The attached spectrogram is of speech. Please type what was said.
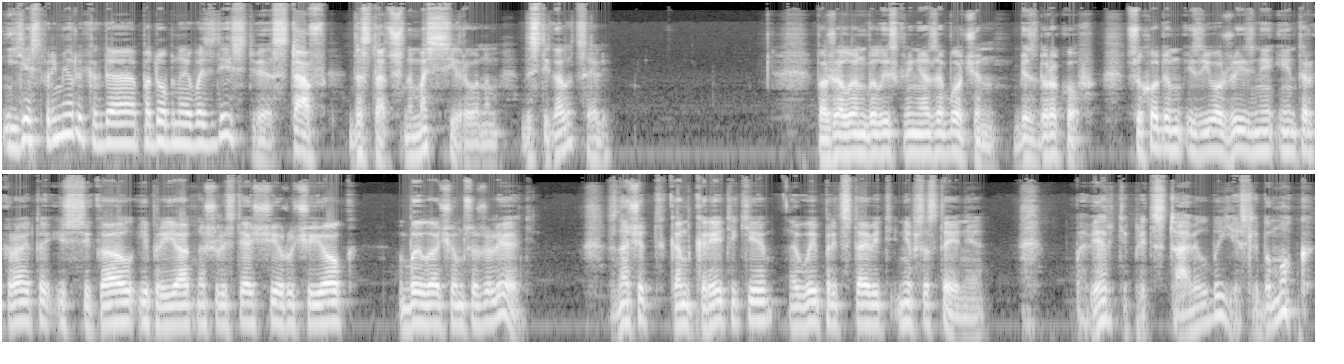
есть примеры, когда подобное воздействие, став достаточно массированным, достигало цели. Пожалуй, он был искренне озабочен, без дураков. С уходом из его жизни Интеркрайта иссякал и приятно шелестящий ручеек. Было о чем сожалеть. Значит, конкретики вы представить не в состоянии. Поверьте, представил бы, если бы мог.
